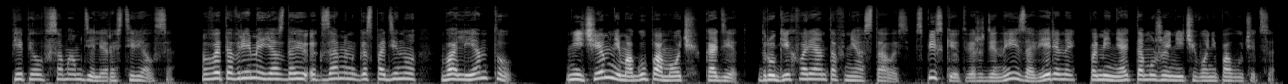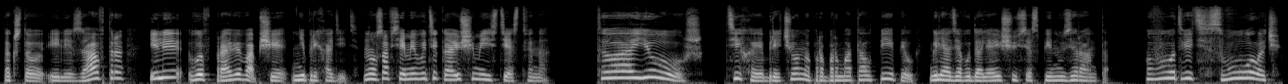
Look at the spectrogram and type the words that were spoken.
— Пепел в самом деле растерялся. «В это время я сдаю экзамен господину Валенту?» «Ничем не могу помочь, кадет. Других вариантов не осталось. Списки утверждены и заверены, поменять там уже ничего не получится. Так что или завтра, или вы вправе вообще не приходить. Но со всеми вытекающими, естественно». «Твою ж!» — тихо и обреченно пробормотал пепел, глядя в удаляющуюся спину Зеранта. «Вот ведь сволочь!»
